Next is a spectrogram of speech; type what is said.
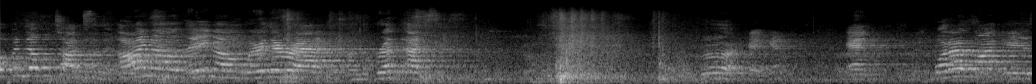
Open double tuck so that I know, they know where they're at on the breadth axis. Good. Okay, again. And what I want is,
